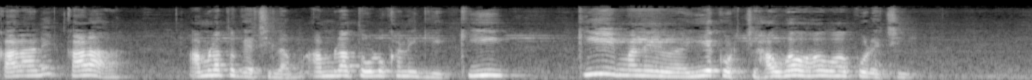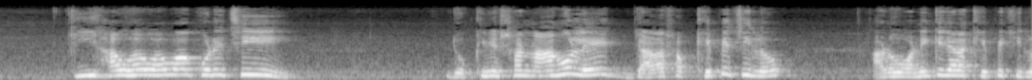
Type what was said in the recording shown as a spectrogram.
কারা রে? কারা? আমরা তো গেছিলাম। আমরা তোর ওখানে গিয়ে কি কি মানে ইয়ে করছি? হাউ হাউ হাউ হাউ করেছি। কি হাউ হাউ হাউ হাউ করেছি? দক্ষিণেশ্বর না হলে যারা সব খেপেছিল আরও অনেকে যারা খেপেছিল,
